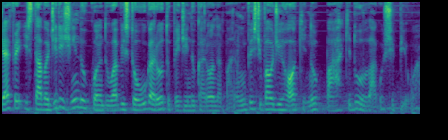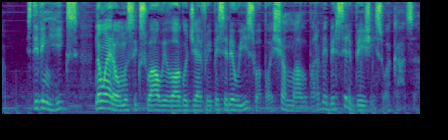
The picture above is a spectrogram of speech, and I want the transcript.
Jeffrey estava dirigindo quando avistou o garoto pedindo carona para um festival de rock no parque do Lago Chippewa. Stephen Hicks não era homossexual e logo Jeffrey percebeu isso após chamá-lo para beber cerveja em sua casa.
